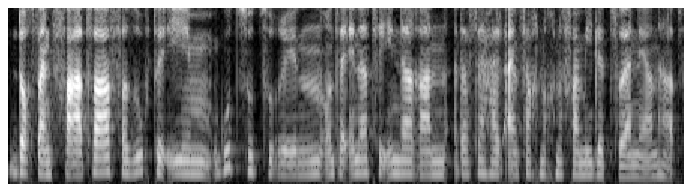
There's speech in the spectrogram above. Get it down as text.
Doch sein Vater versuchte ihm gut zuzureden und erinnerte ihn daran, dass er halt einfach noch eine Familie zu ernähren hat.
